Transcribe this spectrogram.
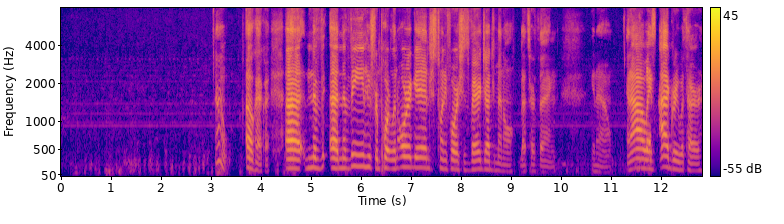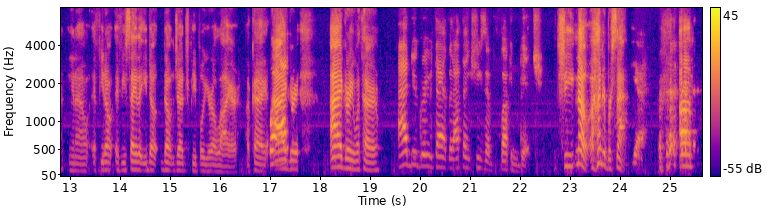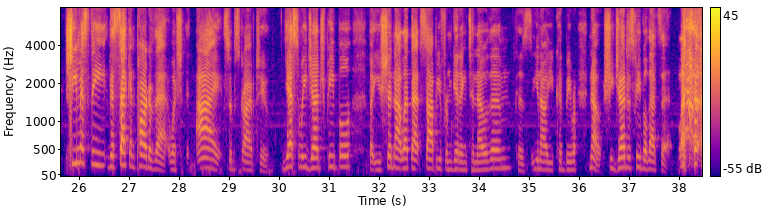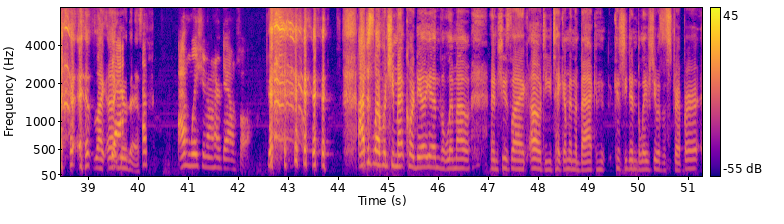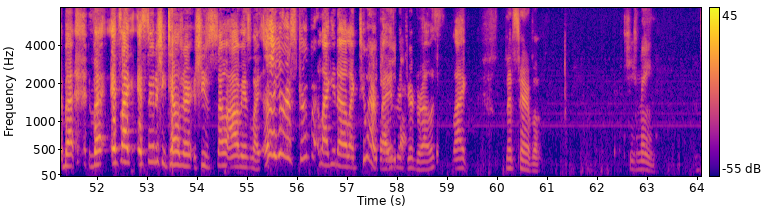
oh okay okay uh, Nav- uh Neveen, who's from Portland, Oregon. She's 24. She's very judgmental. That's her thing, you know. And I always I agree with her. You know, if you don't if you say that you don't don't judge people, you're a liar. Okay, Well, I I- agree. I agree with her. I do agree with that, but I think she's a fucking bitch. She no, hundred percent. Yeah. um, she missed the the second part of that, which I subscribe to. Yes, we judge people, but you should not let that stop you from getting to know them because you know you could be wrong. No, she judges people. That's it. like uh, Yeah. you're this. I'm wishing on her downfall. I just love when she met Cordelia in the limo, and she's like, "Oh, do you take him in the back?" Because she didn't believe she was a stripper. But but it's like as soon as she tells her, she's so obvious, like, "Oh, you're a stripper," like you know, like to her Yeah, face, yeah. "Bitch, you're gross." Like that's terrible. She's mean.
